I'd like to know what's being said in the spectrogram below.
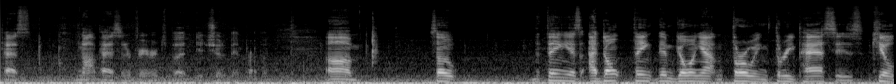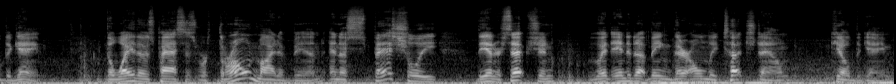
pass, not pass interference, but it should have been probably. Um, so the thing is, I don't think them going out and throwing three passes killed the game. The way those passes were thrown might have been, and especially the interception, what ended up being their only touchdown, killed the game,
